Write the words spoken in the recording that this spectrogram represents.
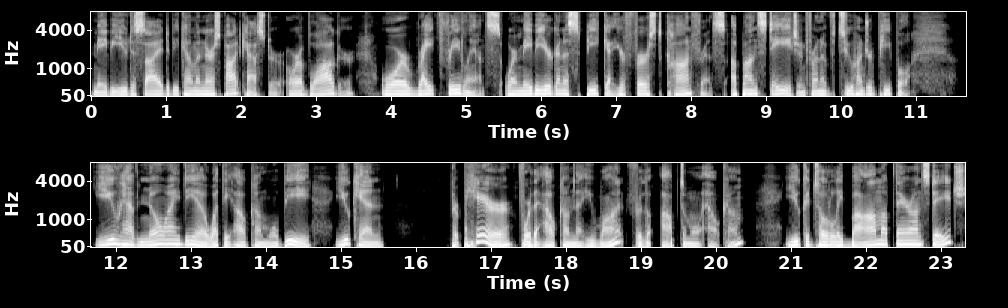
Maybe you decide to become a nurse podcaster or a blogger or write freelance, or maybe you're going to speak at your first conference up on stage in front of 200 people. You have no idea what the outcome will be. You can prepare for the outcome that you want, for the optimal outcome. You could totally bomb up there on stage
